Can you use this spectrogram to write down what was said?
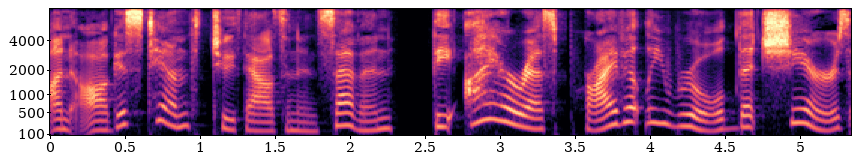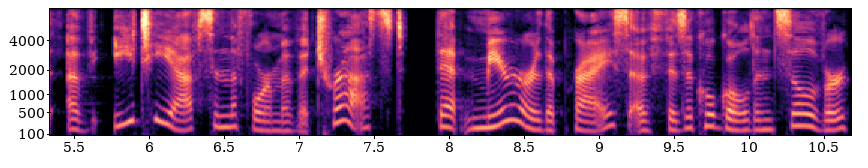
On August 10, 2007, the IRS privately ruled that shares of ETFs in the form of a trust that mirror the price of physical gold and silver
